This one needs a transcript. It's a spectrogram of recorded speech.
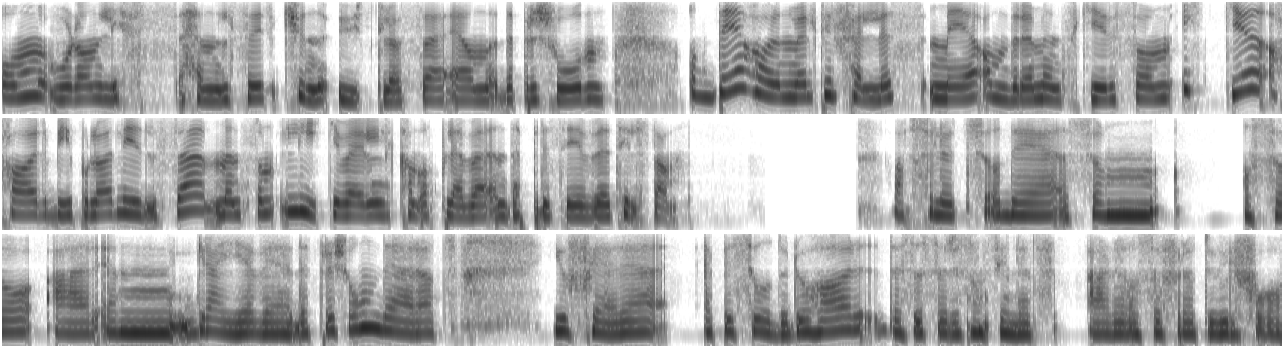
om hvordan livshendelser kunne utløse en depresjon. Og det har hun vel til felles med andre mennesker som ikke har bipolar lidelse, men som likevel kan oppleve en depressiv tilstand. Absolutt, og det som også er en greie ved depresjon, det er at jo flere episoder du har, desto større sannsynlighet er det også for at du vil få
